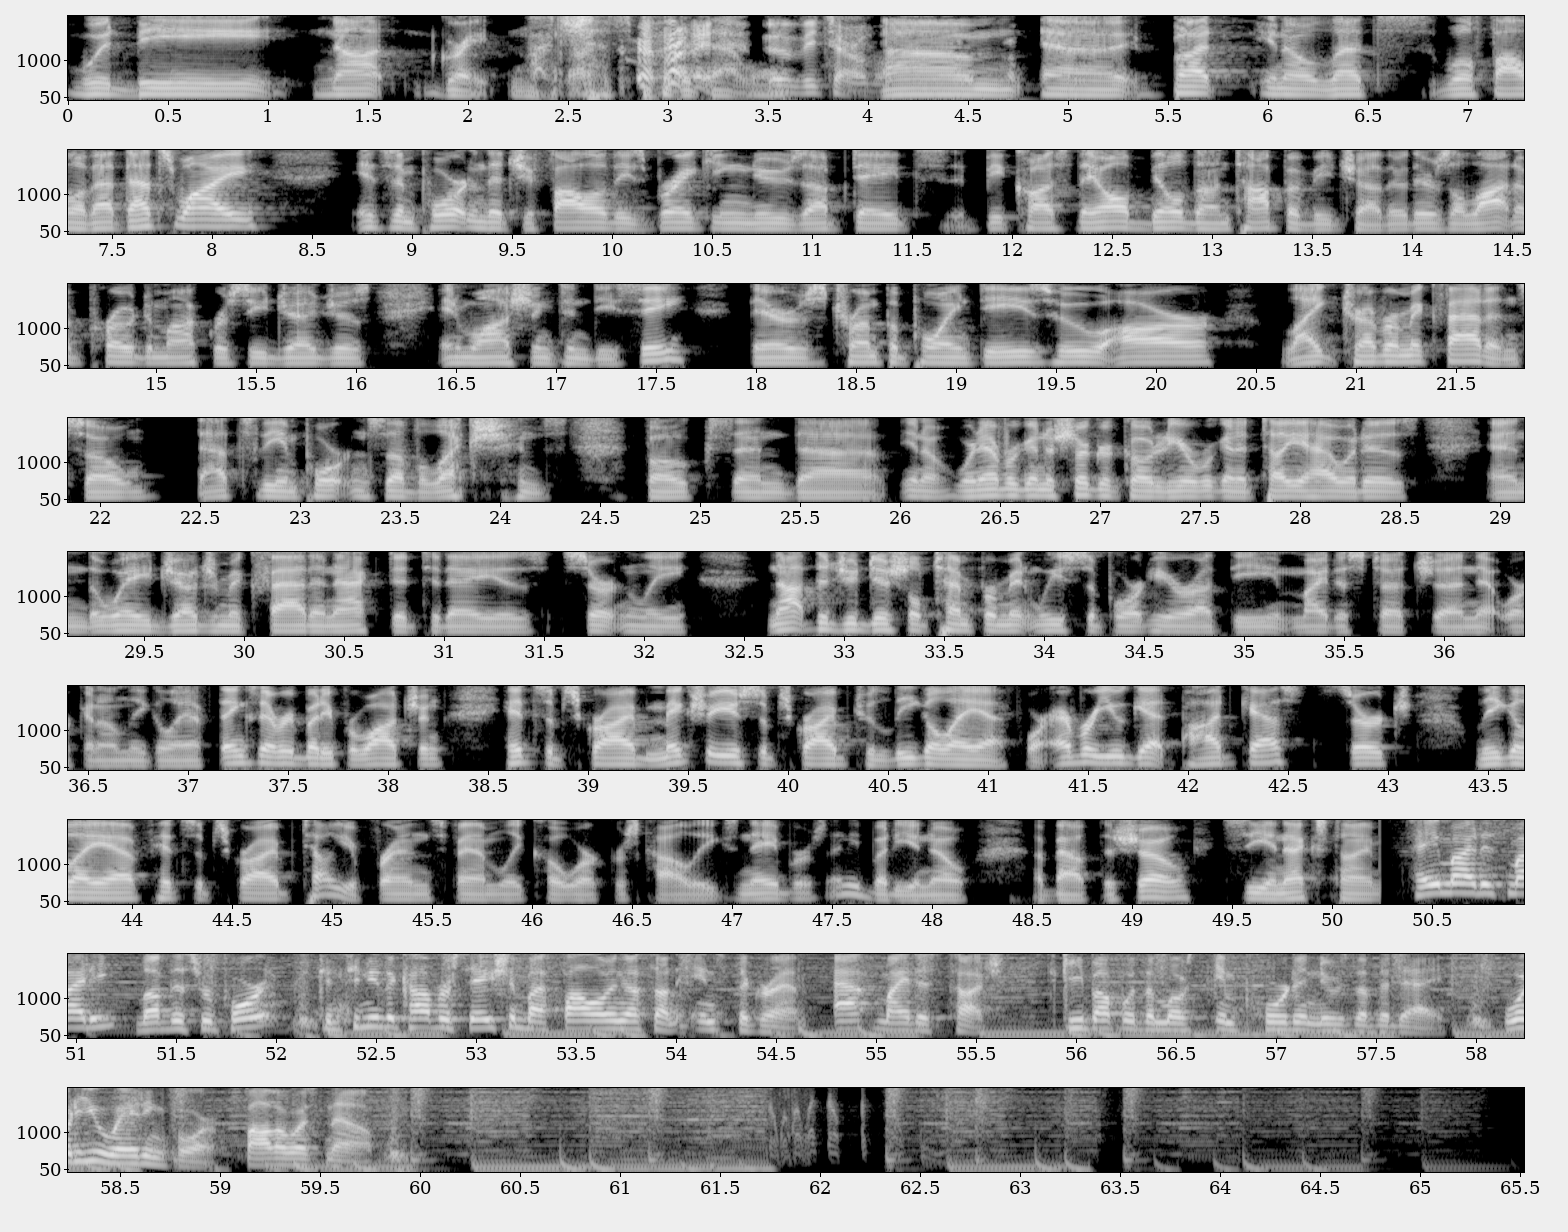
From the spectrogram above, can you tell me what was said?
would be not great. Let's just put right. it that way. It would be terrible. Um, uh, but you know, let's we'll follow that. That's why it's important that you follow these breaking news updates because they all build on top of each other. There's a lot of pro democracy judges in Washington D.C. There's Trump appointees who are like Trevor McFadden. So that's the importance of elections, folks. And, uh, you know, we're never going to sugarcoat it here. We're going to tell you how it is. And the way Judge McFadden acted today is certainly not the judicial temperament we support here at the MeidasTouch uh, Network and on Legal AF. Thanks, everybody, for watching. Hit subscribe. Make sure you subscribe to Legal AF. Wherever you get podcasts, search Legal AF, hit subscribe. Tell your friends, family, coworkers, colleagues, neighbors, anybody you know about the show. See you next time. Hey, Meidas Mighty. Love this report? The conversation by following us on Instagram at MeidasTouch to keep up with the most important news of the day. What are you waiting for? Follow us now.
